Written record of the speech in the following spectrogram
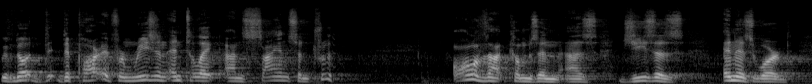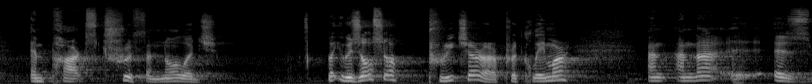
We've not d- departed from reason, intellect, and science and truth. All of that comes in as Jesus, in his word, imparts truth and knowledge. But he was also a preacher or a proclaimer. And, and that is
